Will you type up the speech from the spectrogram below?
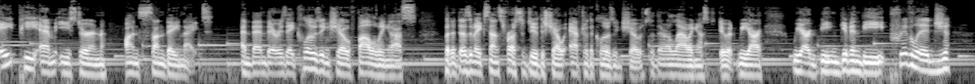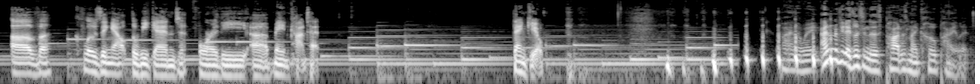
8 p.m. Eastern on Sunday night. And then there is a closing show following us, but it doesn't make sense for us to do the show after the closing show. So they're allowing us to do it. We are, we are being given the privilege of closing out the weekend for the uh, main content. Thank you. By the way, I don't know if you guys listen to this pod as my co-pilot.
